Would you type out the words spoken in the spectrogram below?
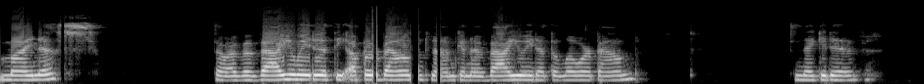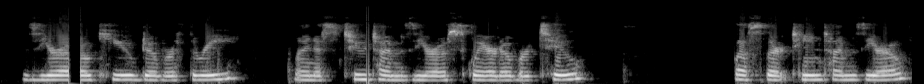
minus, so I've evaluated at the upper bound, now I'm going to evaluate at the lower bound. It's negative 0 cubed over 3 minus 2 times 0 squared over 2 plus 13 times 0.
